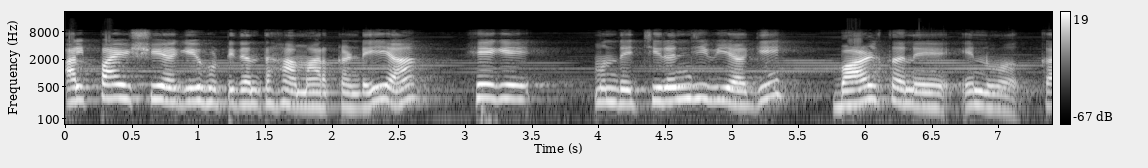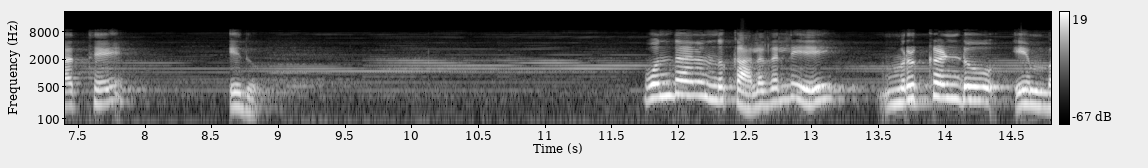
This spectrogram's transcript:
ಅಲ್ಪಾಯುಷಿಯಾಗಿ ಹುಟ್ಟಿದಂತಹ ಮಾರ್ಕಂಡೇಯ ಹೇಗೆ ಮುಂದೆ ಚಿರಂಜೀವಿಯಾಗಿ ಬಾಳ್ತಾನೆ ಎನ್ನುವ ಕಥೆ ಇದು. ಒಂದಾನೊಂದು ಕಾಲದಲ್ಲಿ ಮೃಕಂಡು ಎಂಬ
